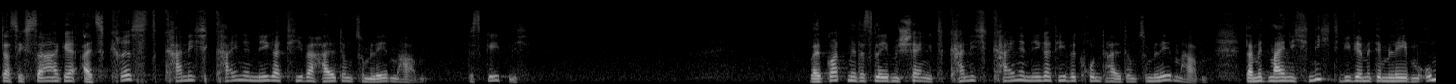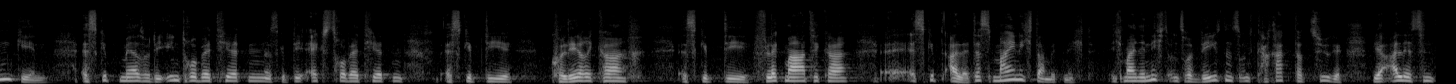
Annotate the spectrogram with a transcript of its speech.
dass ich sage, als Christ kann ich keine negative Haltung zum Leben haben. Das geht nicht. Weil Gott mir das Leben schenkt, kann ich keine negative Grundhaltung zum Leben haben. Damit meine ich nicht, wie wir mit dem Leben umgehen. Es gibt mehr so die Introvertierten, es gibt die Extrovertierten, es gibt die Choleriker, es gibt die Phlegmatiker, es gibt alle. Das meine ich damit nicht. Ich meine nicht unsere Wesens- und Charakterzüge. Wir alle sind,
